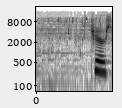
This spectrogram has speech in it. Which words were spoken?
Cheers.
